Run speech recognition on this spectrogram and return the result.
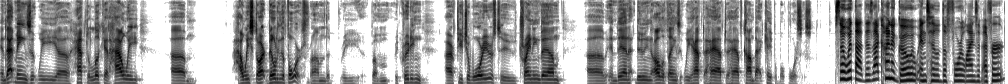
and that means that we uh, have to look at how we um, how we start building the force from the re, from recruiting our future warriors to training them, uh, and then doing all the things that we have to have to have combat capable forces. So, with that, does that kind of go into the four lines of effort?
